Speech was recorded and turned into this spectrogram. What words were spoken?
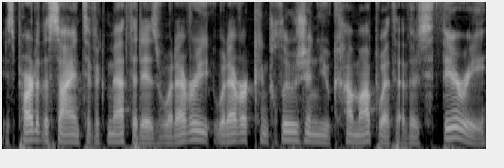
is part of the scientific method is whatever whatever conclusion you come up with as theory,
